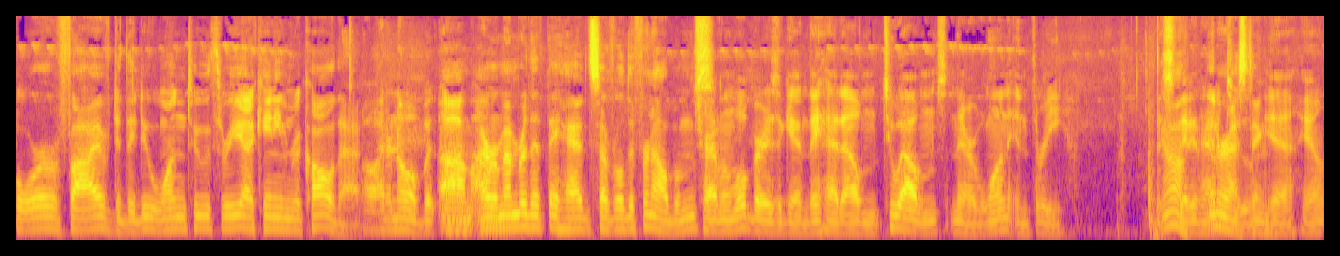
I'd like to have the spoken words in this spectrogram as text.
four or five did they do one two three I can't even recall that. Oh, I don't know, but Um, um, I remember that they had several different albums. Traveling Wilburys again. They had album two albums and they were one and three. They, Oh, they didn't have interesting. Yeah, yeah,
